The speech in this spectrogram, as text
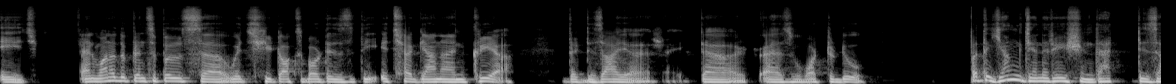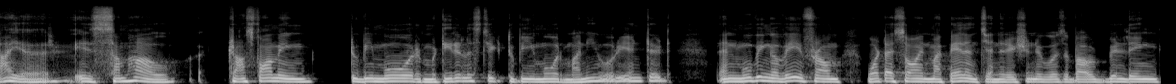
age. And one of the principles uh, which he talks about is the ichha jnana and kriya the desire right uh, as what to do but the young generation that desire is somehow transforming to be more materialistic, to be more money oriented, and moving away from what I saw in my parents' generation. It was about building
